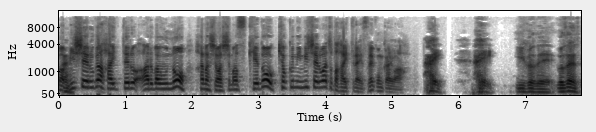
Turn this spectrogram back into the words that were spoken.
まあはいミシェルが入ってるアルバムの話はしますけど、曲にミシェルはちょっと入ってないですね、今回は。はい。はい。いうことでございます。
